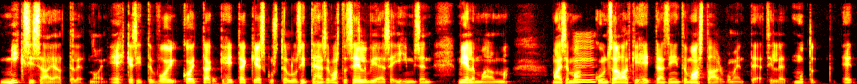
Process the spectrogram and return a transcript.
miksi sä ajattelet noin? Ehkä sitten voi koittaa kehittää keskustelua, sittenhän se vasta selviää se ihmisen mielenmaailma maisema, mm. kun sä alatkin heittää niitä vasta-argumentteja. Sille, mutta et,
